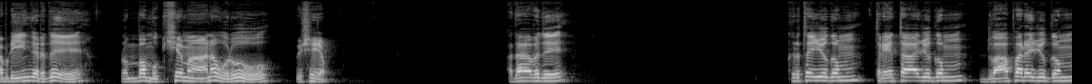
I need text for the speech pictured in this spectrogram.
அப்படிங்கிறது ரொம்ப முக்கியமான ஒரு விஷயம். அதாவது கிருத்தயுகம் திரேதாயுகம் துவாபரயுகம்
